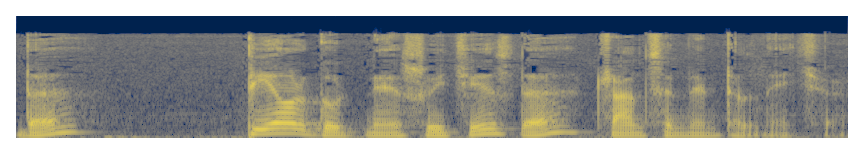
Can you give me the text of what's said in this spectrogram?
the pure goodness which is the transcendental nature.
